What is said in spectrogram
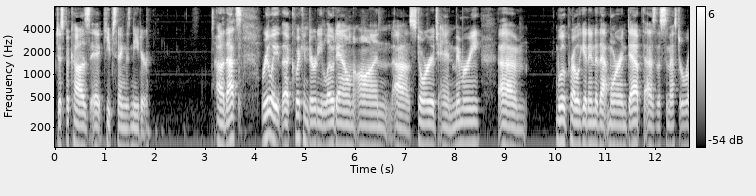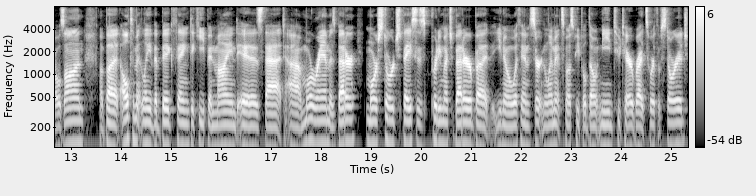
just because it keeps things neater. Uh, that's really the quick and dirty lowdown on uh, storage and memory. Um, we'll probably get into that more in depth as the semester rolls on. But ultimately, the big thing to keep in mind is that uh, more RAM is better, more storage space is pretty much better, but you know, within certain limits, most people don't need two terabytes worth of storage.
